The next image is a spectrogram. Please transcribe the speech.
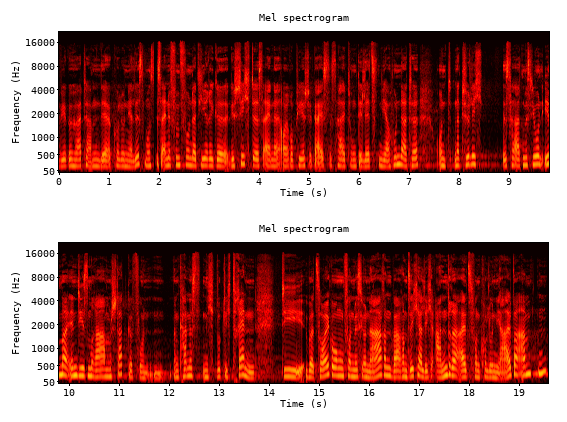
wir gehört haben, der Kolonialismus ist eine 500-jährige Geschichte, ist eine europäische Geisteshaltung der letzten Jahrhunderte und natürlich es hat Mission immer in diesem Rahmen stattgefunden. Man kann es nicht wirklich trennen. Die Überzeugungen von Missionaren waren sicherlich andere als von Kolonialbeamten,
